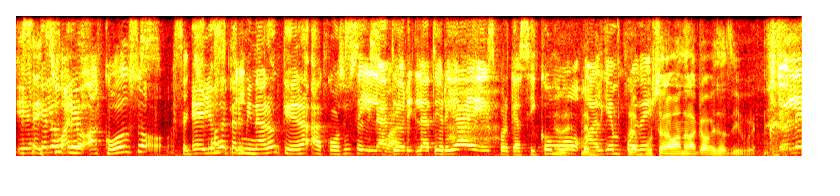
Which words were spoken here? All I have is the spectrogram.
y es que los tres- acoso sexual. ellos determinaron que era acoso Sí, la, sexual. teoría, la teoría es porque así como Le- le- alguien Le puede... puse la mano en la cabeza así, güey. Yo leí,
